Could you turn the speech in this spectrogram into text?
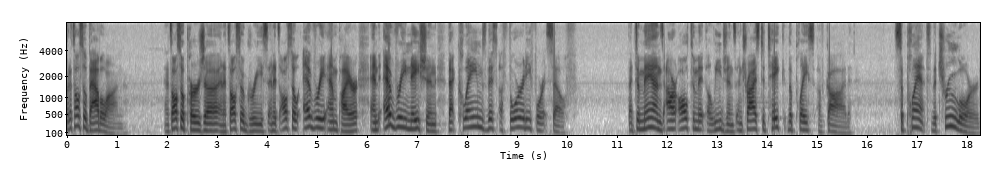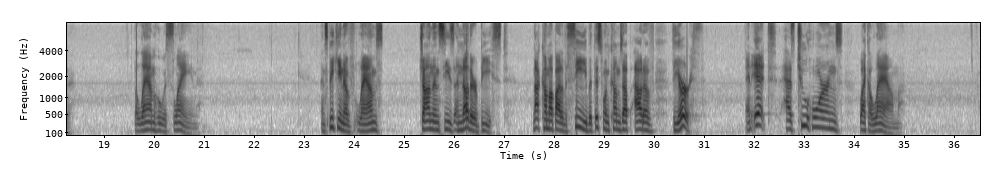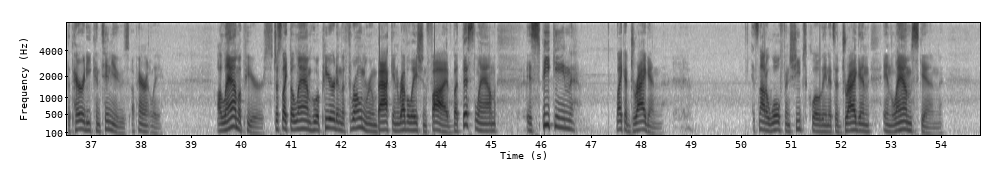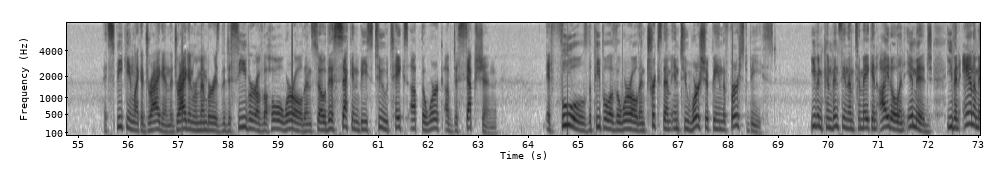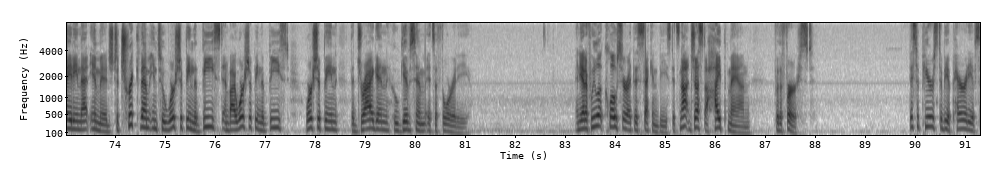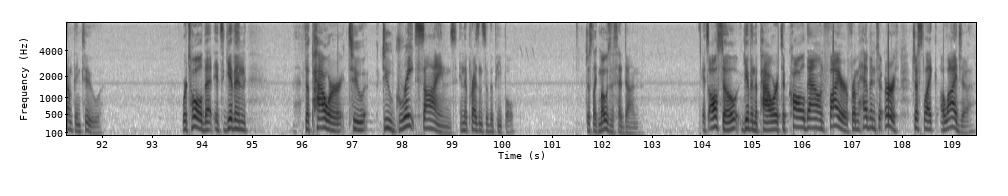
But it's also Babylon and it's also Persia, and it's also Greece, and it's also every empire and every nation that claims this authority for itself, that demands our ultimate allegiance and tries to take the place of God, supplant the true Lord, the Lamb who was slain. And speaking of lambs, John then sees another beast, not come up out of the sea, but this one comes up out of the earth and it has two horns like a lamb. The parody continues, apparently. A lamb appears, just like the lamb who appeared in the throne room back in Revelation 5, but this lamb is speaking like a dragon. It's not a wolf in sheep's clothing, it's a dragon in lambskin. It's speaking like a dragon. The dragon, remember, is the deceiver of the whole world. And so this second beast, too, takes up the work of deception. It fools the people of the world and tricks them into worshiping the first beast, even convincing them to make an idol, an image, even animating that image to trick them into worshiping the beast, and by worshiping the beast, worshiping the dragon who gives him its authority. And yet, if we look closer at this second beast, it's not just a hype man for the first. This appears to be a parody of something too. We're told that it's given the power to do great signs in the presence of the people, just like Moses had done. It's also given the power to call down fire from heaven to earth, just like Elijah.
